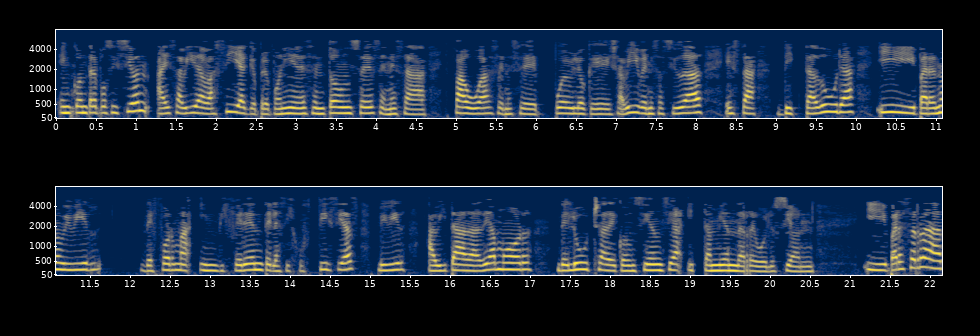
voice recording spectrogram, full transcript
en contraposición a esa vida vacía que proponía en ese entonces, en esa Fauas, en ese pueblo que ella vive, en esa ciudad, esa dictadura, y para no vivir de forma indiferente las injusticias, vivir habitada de amor, de lucha, de conciencia y también de revolución. Y para cerrar,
